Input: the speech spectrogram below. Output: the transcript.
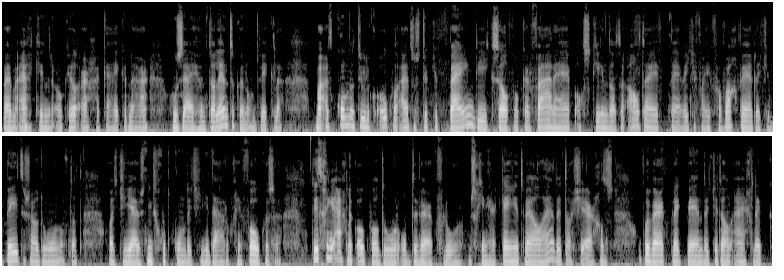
bij mijn eigen kinderen ook heel erg ga kijken naar hoe zij hun talenten kunnen ontwikkelen. Maar het komt natuurlijk ook wel uit een stukje pijn die ik zelf ook ervaren heb als kind. Dat er altijd, nou weet je, van je verwacht werd dat je het beter zou doen. Of dat wat je juist niet goed kon, dat je je daarop ging focussen. Dit ging eigenlijk ook wel door op de werkvloer. Misschien herken je het wel, hè, dat als je ergens op een werkplek bent, dat je dan eigenlijk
